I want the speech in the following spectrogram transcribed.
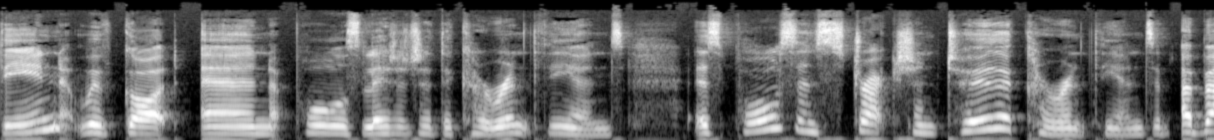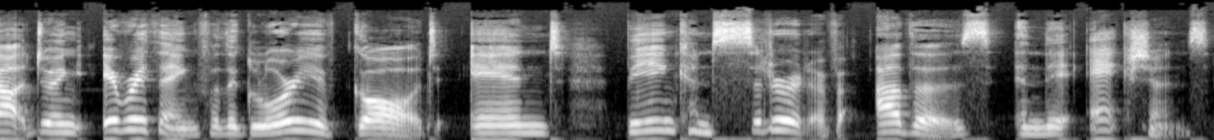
Then we've got in Paul's letter to the Corinthians is Paul's instruction to the Corinthians about doing everything for the glory of God and being considerate of others in their actions.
